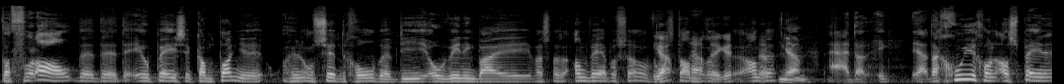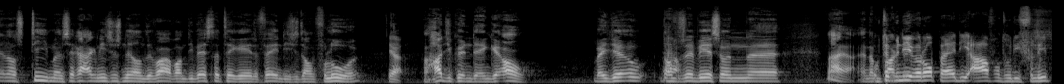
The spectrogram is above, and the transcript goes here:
dat vooral de, de, de Europese campagne hun ontzettend geholpen heeft. Die overwinning bij was, was Antwerpen of zo? Of Ja, ja, zeker. Eh, Antwerpen. Ja. Ja, dat, ik, ja, daar groei je gewoon als speler en als team. En ze raken niet zo snel in de war. Want die wedstrijd tegen Heerenveen die ze dan verloor... Ja. dan had je kunnen denken, oh, weet je, oh, dan is er weer zo'n... eh, nou ja, en dan Ook de manier waarop, hè, die avond, hoe die verliep.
